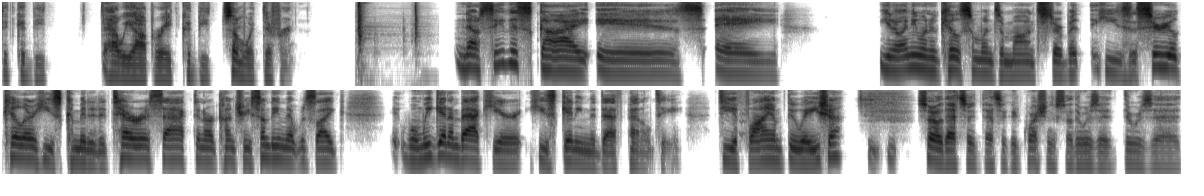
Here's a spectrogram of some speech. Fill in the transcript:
it could be how we operate could be somewhat different. Now, see this guy is a, you know, anyone who kills someone's a monster, but he's a serial killer. He's committed a terrorist act in our country, something that was like, when we get him back here, he's getting the death penalty. Do you fly them through Asia? So that's a that's a good question. So there was a there was a,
